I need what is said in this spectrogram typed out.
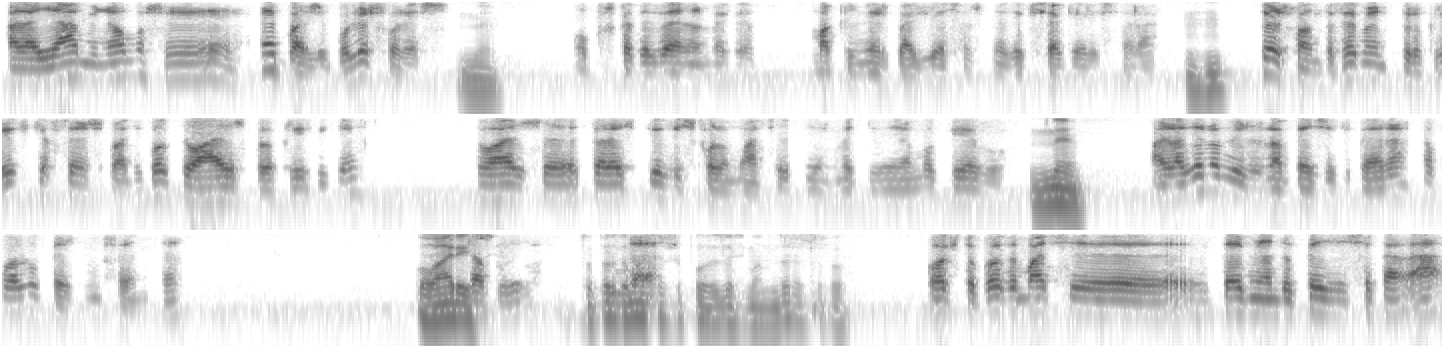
Αλλά η άμυνα όμως ε, έπαζε πολλές φορές Ναι. όπως κατεβαίναμε με μακρινές βαριές ας πούμε δεξιά και αριστερά. Μμμ. Τέλος πάντων το θέμα είναι ότι προκρίθηκε, αυτό είναι σημαντικό και ο Άρης προκρίθηκε. Το Άρης ε, τώρα έχει πιο δύσκολο μάτι με τη Δυναμό Κιέβου. Ναι. Αλλά δεν νομίζω να παίζει εκεί πέρα. Κάπου αλλού παίζει μου φαίνεται. Ο Άρης. Κάπου- Το πρώτο Ναι. μάτς θα σου πω, δεν το θυμάμαι τώρα, θα σου το πω. Όχι, το πρώτο μάτς ε, πρέπει να το παίζει σε, κα- α,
